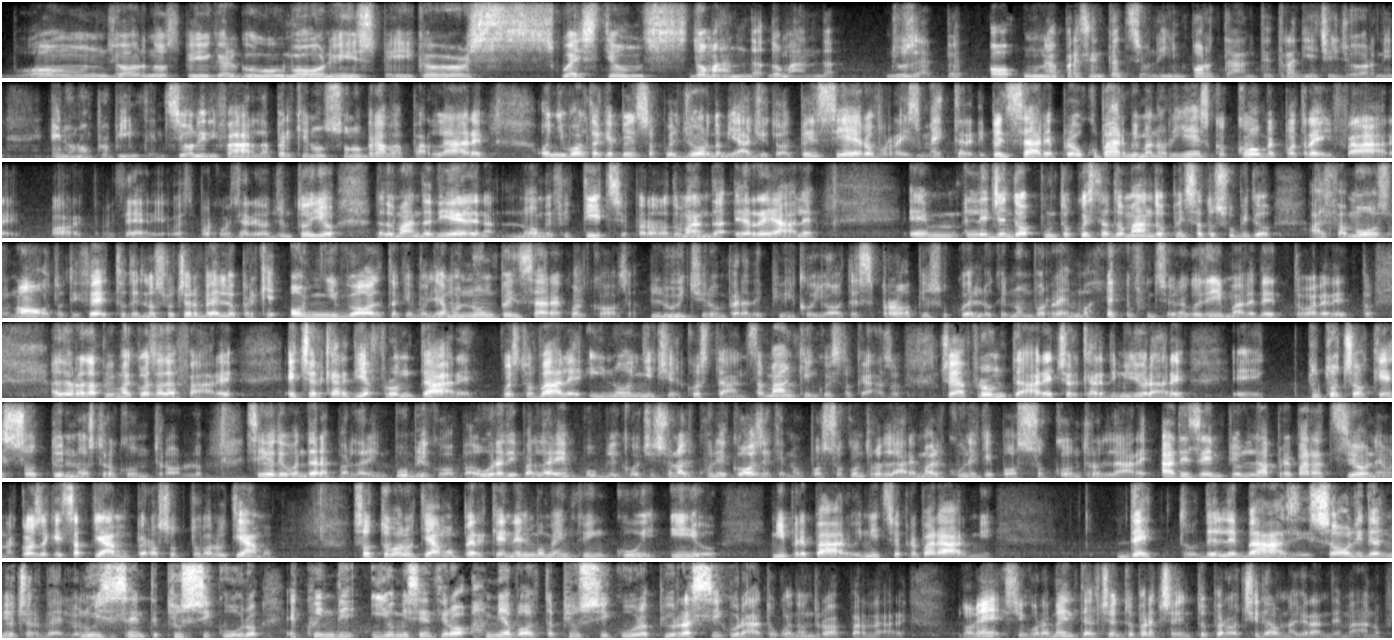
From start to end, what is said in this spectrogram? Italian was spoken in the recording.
Buongiorno speaker, good morning speakers, questions, domanda, domanda. Giuseppe, ho una presentazione importante tra dieci giorni e non ho proprio intenzione di farla perché non sono bravo a parlare. Ogni volta che penso a quel giorno mi agito al pensiero, vorrei smettere di pensare, preoccuparmi, ma non riesco. Come potrei fare? Porca miseria, questo porco miseria l'ho aggiunto io. La domanda di Elena, nome fittizio, però la domanda è reale e, ehm, leggendo appunto questa domanda ho pensato subito al famoso, noto difetto del nostro cervello perché ogni volta che vogliamo non pensare a qualcosa, lui ci romperà di più i coyotes proprio su quello che non vorremmo. Funziona così, maledetto, maledetto. Allora la prima cosa da fare è cercare di affrontare, questo vale in ogni circostanza, ma anche in questo caso, cioè affrontare e cercare di migliorare eh, tutto ciò che è sotto il nostro controllo. Se io devo andare a parlare in pubblico, ho paura di parlare in pubblico, ci sono alcune cose che non posso controllare, ma alcune che posso controllare. Ad esempio la preparazione, una cosa che sappiamo però sottovalutiamo. Sottovalutiamo perché nel momento in cui io mi preparo, inizio a prepararmi, detto delle basi solide al mio cervello. Lui si sente più sicuro e quindi io mi sentirò a mia volta più sicuro e più rassicurato quando andrò a parlare. Non è sicuramente al 100%, però ci dà una grande mano.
